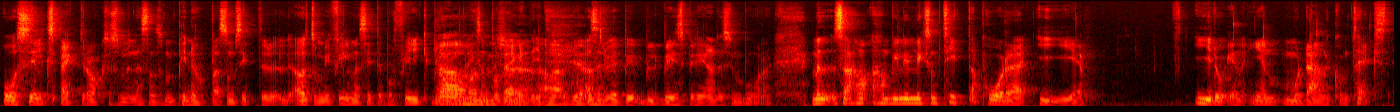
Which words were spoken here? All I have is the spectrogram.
Och Silk Spectre också som är nästan som pinuppa som sitter, ja, som i filmen sitter på flygplan liksom på vägen dit. Ja, gud. Alltså du vet, blir, blir inspirerande symboler. Men så han, han ville liksom titta på det i, i, då en, i en modern kontext.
